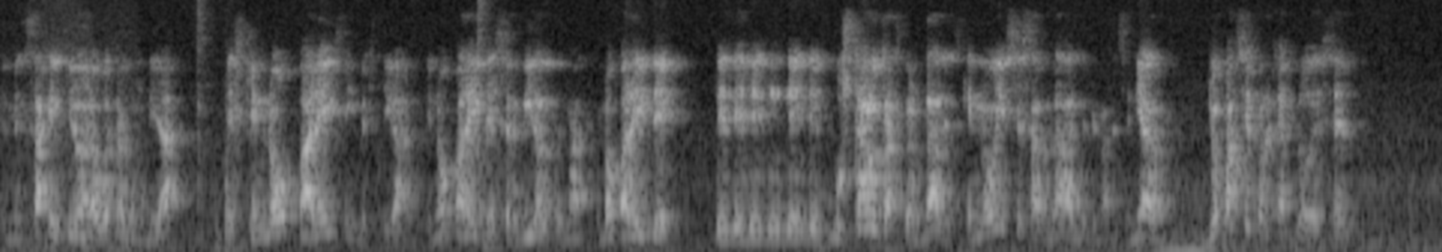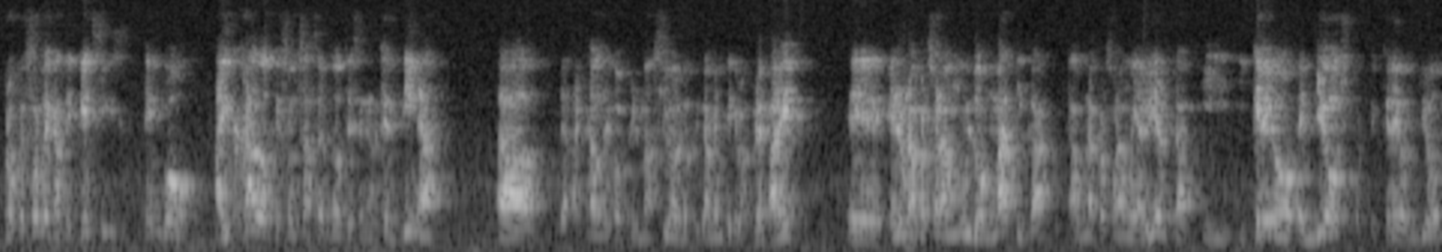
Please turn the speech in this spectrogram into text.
el mensaje que quiero dar a vuestra comunidad es que no paréis de investigar, que no paréis de servir a los demás, que no paréis de, de, de, de buscar otras verdades, que no es esa verdad la que nos enseñaron, Yo pasé, por ejemplo, de ser profesor de catequesis, tengo ahijados que son sacerdotes en Argentina, uh, ahijados de confirmación, lógicamente, que los preparé. Eh, era una persona muy dogmática, una persona muy abierta y, creo en Dios, porque creo en Dios.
